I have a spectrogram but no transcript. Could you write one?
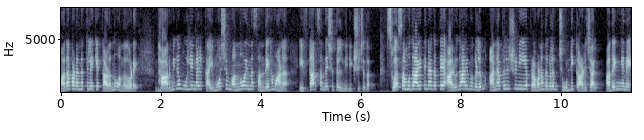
മതപഠനത്തിലേക്ക് കടന്നു വന്നതോടെ ധാർമ്മിക മൂല്യങ്ങൾ കൈമോശം വന്നോ എന്ന സന്ദേഹമാണ് ഇഫ്താർ സന്ദേശത്തിൽ നിരീക്ഷിച്ചത്. സ്വസമുദായത്തിനകത്തെ അരുതായ്മകളും അനഭലഷണീയ പ്രവണതകളും ചൂണ്ടിക്കാണിച്ചാൽ അതെങ്ങനെ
